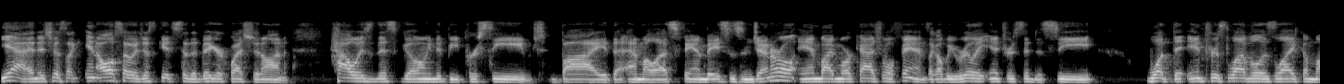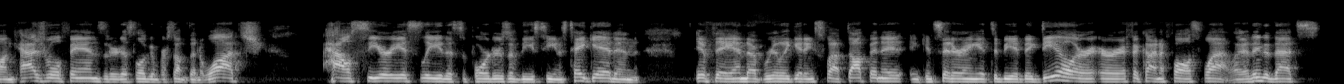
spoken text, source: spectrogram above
Yeah, and it's just like, and also it just gets to the bigger question on how is this going to be perceived by the MLS fan bases in general and by more casual fans? Like, I'll be really interested to see what the interest level is like among casual fans that are just looking for something to watch, how seriously the supporters of these teams take it, and if they end up really getting swept up in it and considering it to be a big deal, or, or if it kind of falls flat. Like, I think that that's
